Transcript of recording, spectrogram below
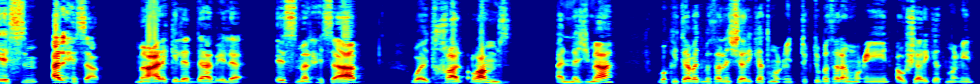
اسم الحساب. ما عليك إلا الذهاب إلى اسم الحساب وإدخال رمز النجمة وكتابة مثلا شركة معين تكتب مثلا معين أو شركة معين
